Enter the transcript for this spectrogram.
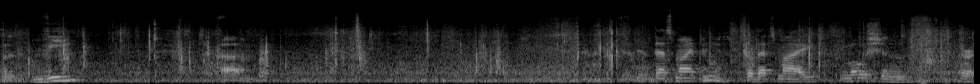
what is it, V? Um, That's my opinion. So that's my motion, or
